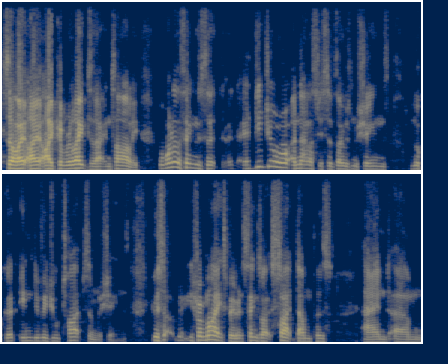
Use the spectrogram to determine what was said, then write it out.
so I, I, I, can relate to that entirely. But one of the things that uh, did your analysis of those machines look at individual types of machines? Because uh, from my experience, things like site dumpers and um,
